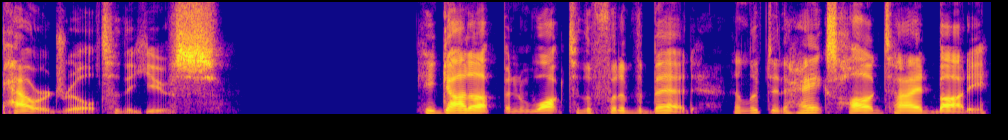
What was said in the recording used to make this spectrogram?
power drill to the use. He got up and walked to the foot of the bed and lifted Hank's hog-tied body,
